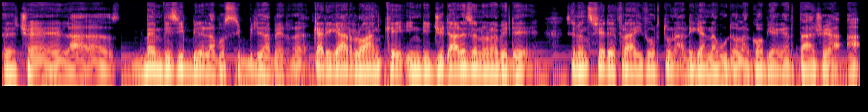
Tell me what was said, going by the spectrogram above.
eh, c'è la, ben visibile la possibilità per caricarlo anche in digitale se non, avete, se non siete fra i fortunati che hanno avuto la copia cartacea a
